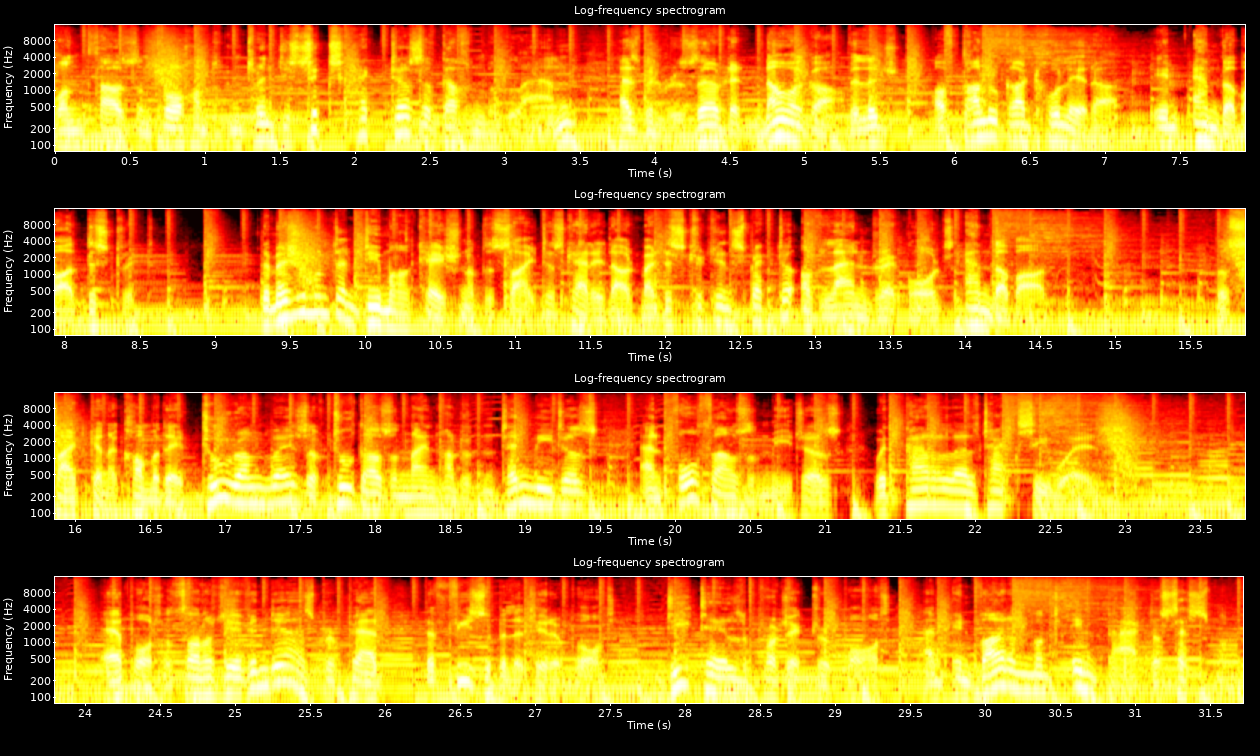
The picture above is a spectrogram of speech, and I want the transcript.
1,426 hectares of government land has been reserved at Navagam village of Taluka Dholera in Ahmedabad district. The measurement and demarcation of the site is carried out by District Inspector of Land Records, Ahmedabad. The site can accommodate two runways of 2,910 meters and 4,000 meters with parallel taxiways. Airport Authority of India has prepared the feasibility report, detailed project report and environment impact assessment.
